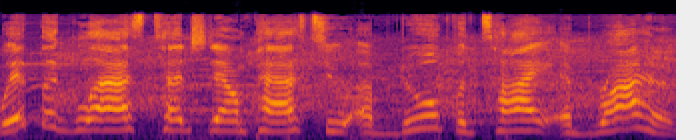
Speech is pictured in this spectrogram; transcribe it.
with a Glass touchdown pass to Abdul Fatai Ibrahim.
